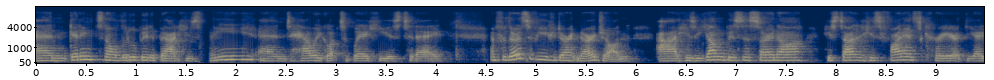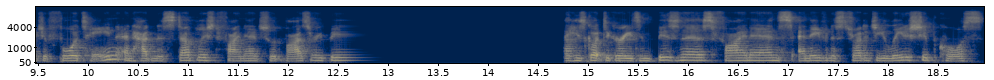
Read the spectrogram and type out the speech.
and getting to know a little bit about his journey and how he got to where he is today. And for those of you who don't know John, uh, he's a young business owner. He started his finance career at the age of 14 and had an established financial advisory business. He's got degrees in business, finance, and even a strategy leadership course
